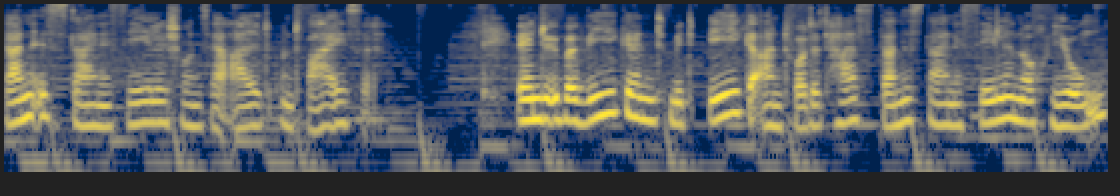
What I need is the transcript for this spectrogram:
dann ist deine Seele schon sehr alt und weise. Wenn du überwiegend mit B geantwortet hast, dann ist deine Seele noch jung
